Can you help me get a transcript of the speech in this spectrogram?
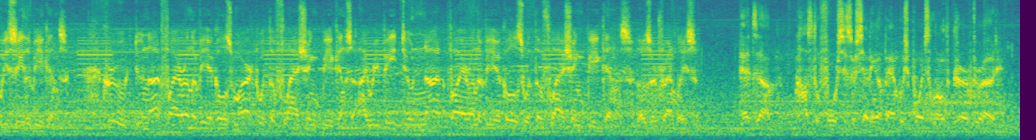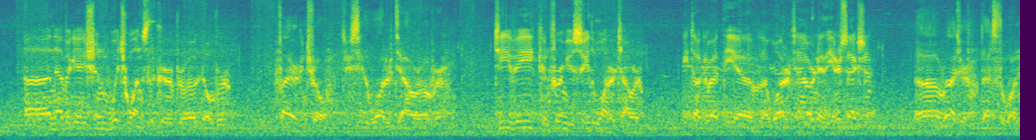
we see the beacons. Crew, do not fire on the vehicles marked with the flashing beacons. I repeat, do not fire on the vehicles with the flashing beacons. Those are friendlies. Heads up. Hostile forces are setting up ambush points along the curved road. Uh, navigation, which one's the curved road? Over. Fire control. Do you see the water tower over? TV, confirm you see the water tower. You talking about the, uh, the water tower near the intersection? Uh, roger, that's the one.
